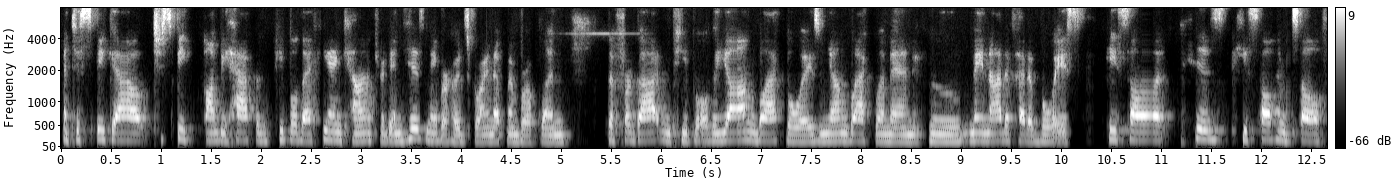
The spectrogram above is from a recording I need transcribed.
and to speak out to speak on behalf of the people that he encountered in his neighborhoods growing up in brooklyn the forgotten people the young black boys and young black women who may not have had a voice he saw his he saw himself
